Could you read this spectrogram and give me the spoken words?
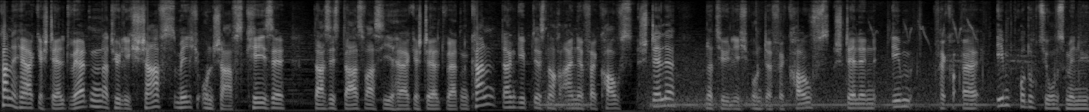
kann hergestellt werden natürlich Schafsmilch und Schafskäse das ist das, was hier hergestellt werden kann. Dann gibt es noch eine Verkaufsstelle, natürlich unter Verkaufsstellen im, Verka äh, im Produktionsmenü.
